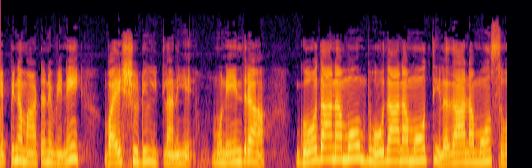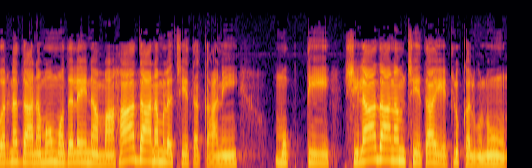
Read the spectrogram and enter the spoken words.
చెప్పిన మాటను విని వైశ్యుడు ఇట్లనియే మునీంద్ర గోదానము భూదానము తిలదానము సువర్ణదానము మొదలైన మహాదానముల చేత కానీ ముక్తి శిలాదానం చేత ఎట్లు కలుగును?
